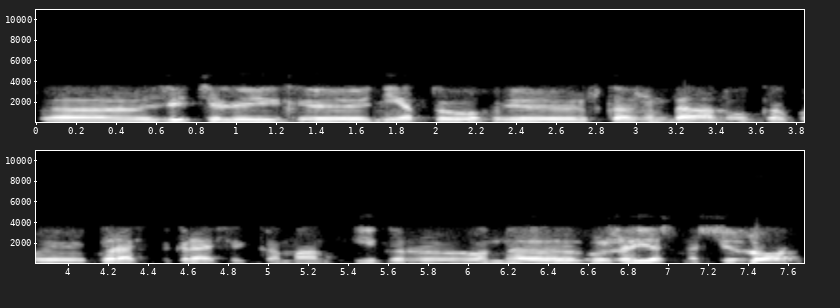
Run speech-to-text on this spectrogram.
зрителей их э, нету, э, скажем, да, ну, как бы график, график команд игр, он э, уже есть на сезон.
